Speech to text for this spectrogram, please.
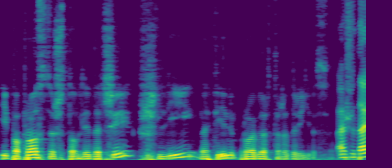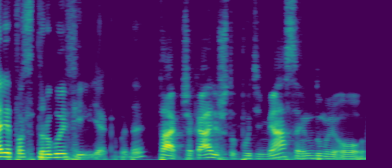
і папросту што гледачы шлі на фільм роберта Родрігеса Ожидали просто другой фильм, якобы, да? так чакалі што будзе мяса і думаю о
